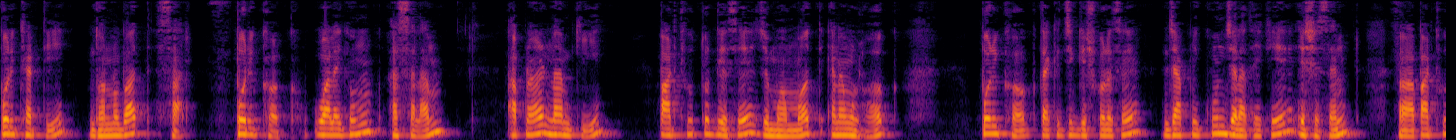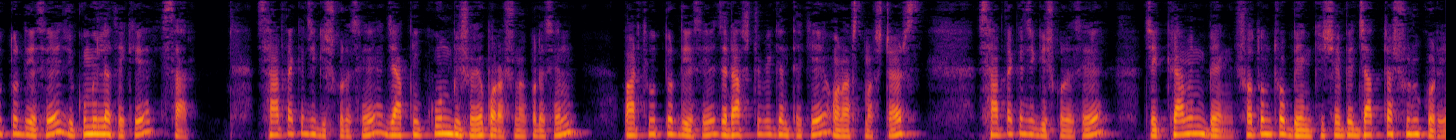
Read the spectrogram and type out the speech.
পরীক্ষার্থী, ধন্যবাদ, স্যার। পরীক্ষক, ওয়ালাইকুম আসসালাম, আপনার নাম কি? প্রার্থী উত্তর দিয়েছে যে, মোহাম্মদ এনামুল হক। পরীক্ষক তাকে জিজ্ঞেস করেছে যে, আপনি কোন জেলা থেকে এসেছেন? প্রার্থী উত্তর দিয়েছে যে, কুমিল্লা থেকে, স্যার। স্যার তাকে জিজ্ঞেস করেছে যে, আপনি কোন বিষয়ে পড়াশোনা করেছেন? প্রার্থী উত্তর দিয়েছে যে রাষ্ট্রবিজ্ঞান থেকে অনার্স মাস্টার্স। স্যার তাকে জিজ্ঞেস করেছে যে গ্রামীণ ব্যাংক স্বতন্ত্র ব্যাংক হিসেবে যাত্রা শুরু করে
